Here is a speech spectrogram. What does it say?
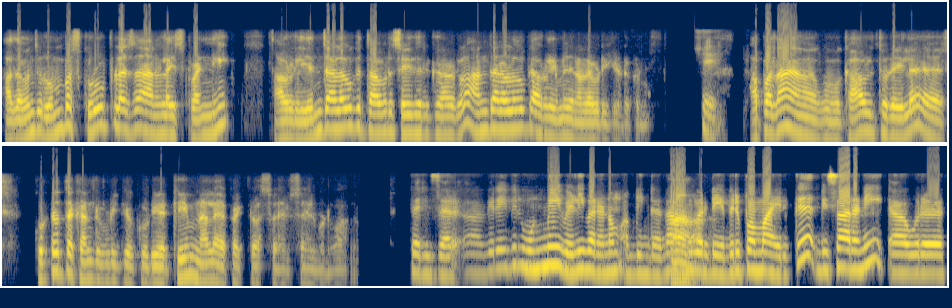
அதை வந்து ரொம்ப ஸ்க்ரூப்லஸா அனலைஸ் பண்ணி அவர்கள் எந்த அளவுக்கு தவறு செய்திருக்கிறார்களோ அந்த அளவுக்கு அவர்கள் மீது நடவடிக்கை எடுக்கணும். சரி. அப்பதான் காவல்துறையில குற்றத்தை கண்டுபிடிக்கக்கூடிய டீம் நல்ல எஃபெக்டிவா செயல்படுவாங்க. சரி சார். விரைவில் உண்மை வெளிவரணும் அப்படிங்கறது ஆ. அனைவருடைய விருப்பமா இருக்கு. விசாரணை ஒரு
